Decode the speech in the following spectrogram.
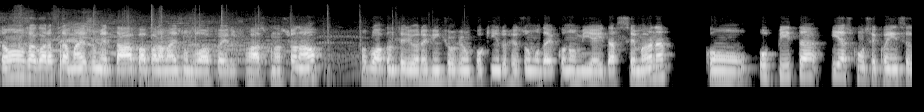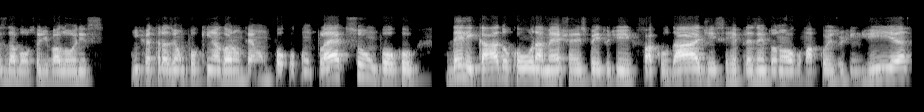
Então vamos agora para mais uma etapa, para mais um bloco aí do churrasco nacional. No bloco anterior a gente ouviu um pouquinho do resumo da economia aí da semana com o PITA e as consequências da Bolsa de Valores. A gente vai trazer um pouquinho agora um tema um pouco complexo, um pouco delicado com o Uramesh a respeito de faculdade, se representa ou não alguma coisa hoje em dia,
